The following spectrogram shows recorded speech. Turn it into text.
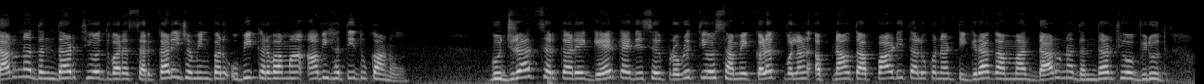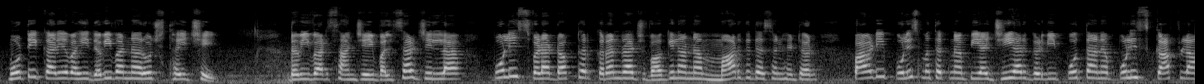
દારૂના ધંધાર્થીઓ દ્વારા સરકારી જમીન પર ઊભી કરવામાં આવી હતી દુકાનો. ગુજરાત સરકારે ગેરકાયદેસર પ્રવૃત્તિઓ સામે કડક વલણ અપનાવતા પારડી તાલુકાના ટીગરા ગામમાં દારૂના ધંધાર્થીઓ વિરુદ્ધ મોટી કાર્યવાહી રવિવારના રોજ થઈ છે. રવિવાર સાંજે વલસાડ જિલ્લા પોલીસ વડા ડોક્ટર કરણરાજ વાઘેલાના માર્ગદર્શન હેઠળ પારડી પોલીસ મથકના પીઆઈ જી આર ગઢવી પોતાના પોલીસ કાફલા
